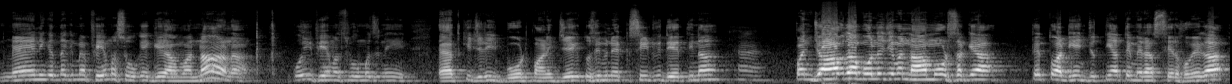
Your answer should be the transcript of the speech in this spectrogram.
ਮੈਂ ਨਹੀਂ ਕਹਿੰਦਾ ਕਿ ਮੈਂ ਫੇਮਸ ਹੋ ਕੇ ਗਿਆ ਵਾਂ। ਨਾ ਨਾ। ਕੋਈ ਫੇਮਸ ਫੂਮਸ ਨਹੀਂ। ਐਤਕੀ ਜਿਹੜੀ ਵੋਟ ਪਾਣੀ ਜੇ ਤੁਸੀਂ ਮੈਨੂੰ ਇੱਕ ਸੀਟ ਵੀ ਦੇ ਦਿੱਤੀ ਨਾ ਹਾਂ। ਪੰਜਾਬ ਦਾ ਮੁੱਲ ਜੇ ਮੈਂ ਨਾ ਮੋੜ ਸਕਿਆ ਤੇ ਤੁਹਾਡੀਆਂ ਜੁੱਤੀਆਂ ਤੇ ਮੇਰਾ ਸਿਰ ਹੋਵੇਗਾ।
